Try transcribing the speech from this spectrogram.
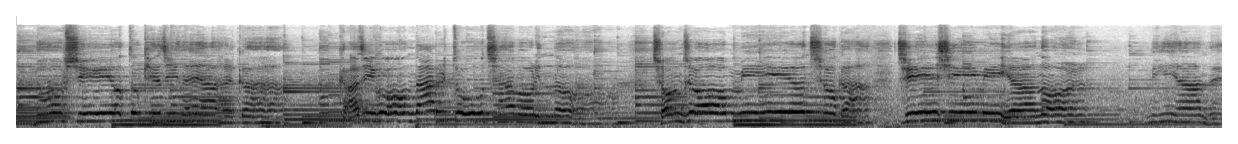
너 없이 어떻게 지내야 할까 가지고 나를 쫓아버린 너 점점 미쳐가 진심이야 널 미안해.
